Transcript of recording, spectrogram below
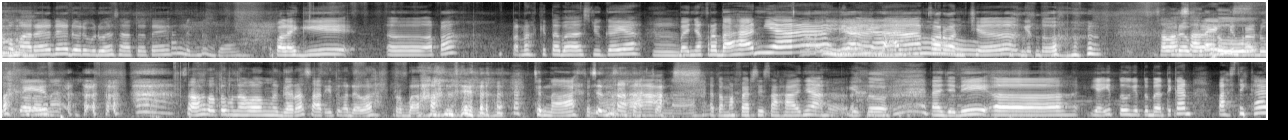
kemarin ya 2021 teh. Kan deg-degan. Apalagi eh, apa? Pernah kita bahas juga ya. Banyak rebahannya. iya, gimana koronce gitu. Salah satu produktif. Salah satu menolong negara saat itu adalah rebahan. Cenah, cenah, cenah atau mah versi sahanya gitu nah jadi eh ya itu gitu berarti kan pastikan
